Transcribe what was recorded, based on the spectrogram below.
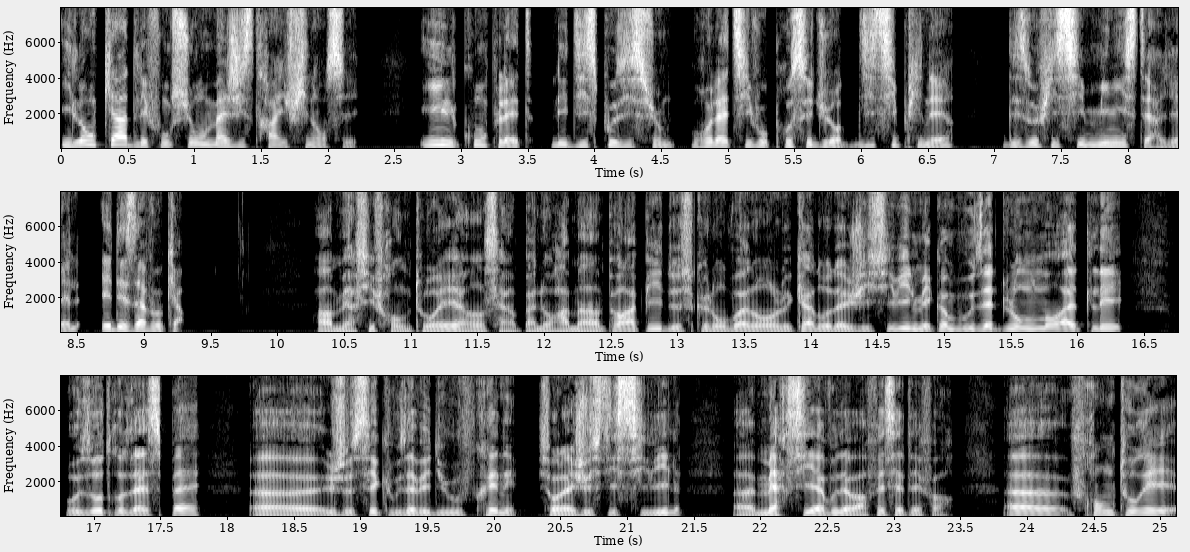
il encadre les fonctions magistrats et financiers, et il complète les dispositions relatives aux procédures disciplinaires des officiers ministériels et des avocats. Alors merci Franck Touré, hein. c'est un panorama un peu rapide de ce que l'on voit dans le cadre de la justice civile, mais comme vous êtes longuement attelé aux autres aspects, euh, je sais que vous avez dû vous freiner sur la justice civile. Euh, merci à vous d'avoir fait cet effort. Euh, Franck Touré,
